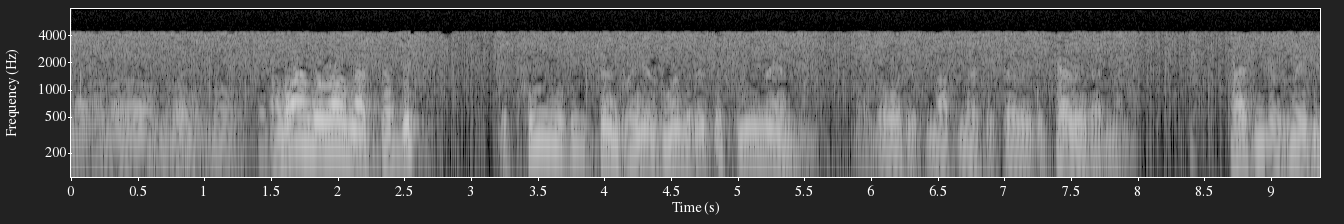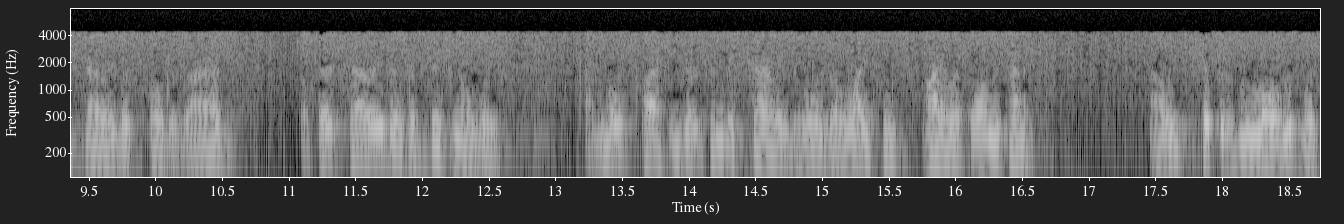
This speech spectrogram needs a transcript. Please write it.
No, no, no. Now, while we're on that subject, the crew of each entry is limited to three men, although it is not necessary to carry that many. Passengers may be carried if so desired, but they're carried as additional weight, and no passenger can be carried who is a licensed pilot or mechanic. Now, each ship has been loaded with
